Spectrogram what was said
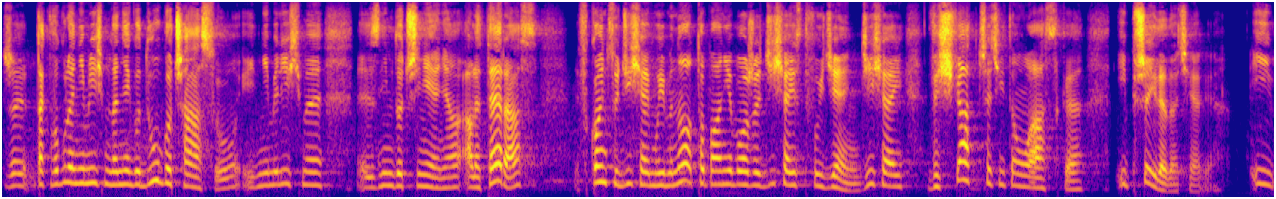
że tak w ogóle nie mieliśmy dla Niego długo czasu i nie mieliśmy e, z Nim do czynienia, ale teraz w końcu dzisiaj mówimy, no to Panie Boże, dzisiaj jest Twój dzień, dzisiaj wyświadczę Ci tą łaskę i przyjdę do Ciebie i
